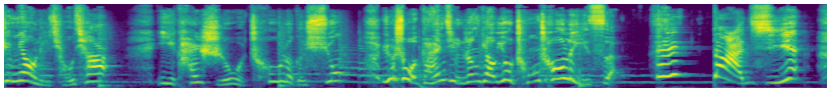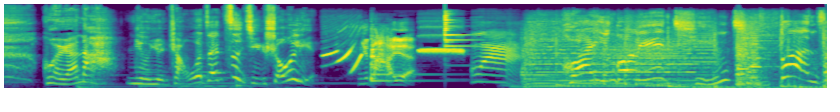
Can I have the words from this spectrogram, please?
去庙里求签儿。一开始我抽了个凶，于是我赶紧扔掉，又重抽了一次。哎，大吉！果然呐，命运掌握在自己手里。你大爷！欢迎光临，请讲段子。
